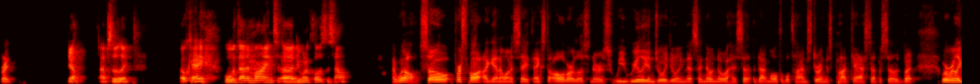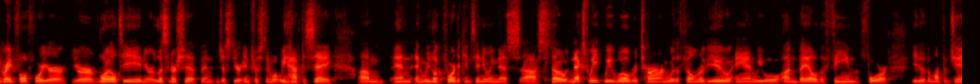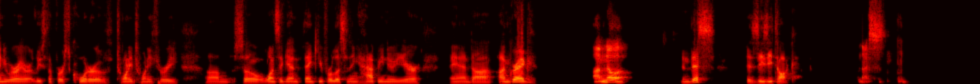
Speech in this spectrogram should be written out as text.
Great. Yeah, absolutely. Okay. Well, with that in mind, uh, do you want to close this out? I will. So, first of all, again, I want to say thanks to all of our listeners. We really enjoy doing this. I know Noah has said that multiple times during this podcast episode, but we're really grateful for your your loyalty and your listenership and just your interest in what we have to say. Um, and and we look forward to continuing this. Uh, so next week we will return with a film review and we will unveil the theme for either the month of January or at least the first quarter of 2023. Um, so once again, thank you for listening. Happy New Year. And uh, I'm Greg. I'm Noah. And this is ZZ Talk. Nice.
